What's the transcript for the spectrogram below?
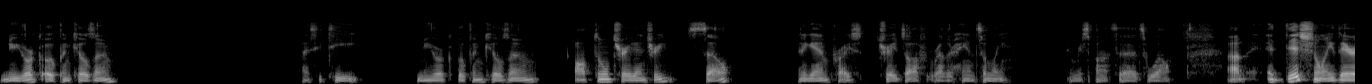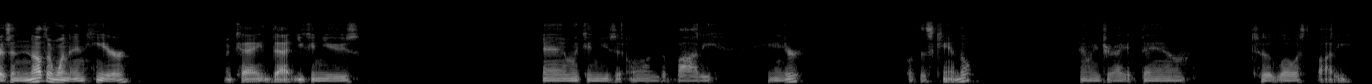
New York open kill zone. ICT New York open kill zone, optimal trade entry, sell. And again, price trades off rather handsomely in response to that as well. Um, additionally, there is another one in here, okay, that you can use. And we can use it on the body here of this candle. And we drag it down to the lowest body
